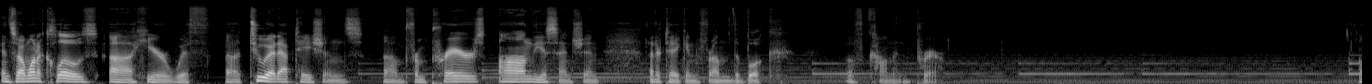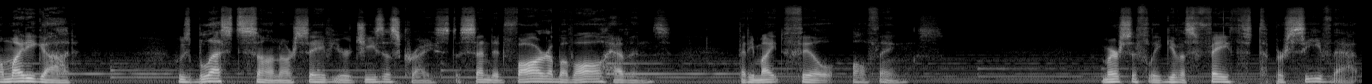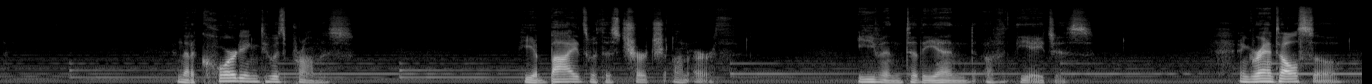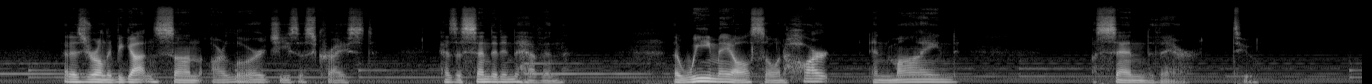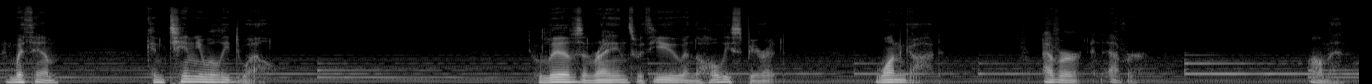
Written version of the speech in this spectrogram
And so I want to close uh, here with uh, two adaptations um, from prayers on the Ascension that are taken from the book of common prayer. Almighty God, whose blessed Son, our Savior Jesus Christ, ascended far above all heavens that he might fill all things. Mercifully give us faith to perceive that, and that according to his promise, he abides with his church on earth, even to the end of the ages. And grant also that as your only begotten Son, our Lord Jesus Christ, has ascended into heaven, that we may also in heart and mind ascend there too, and with him continually dwell, who lives and reigns with you and the Holy Spirit, one God, forever and ever. Amen.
